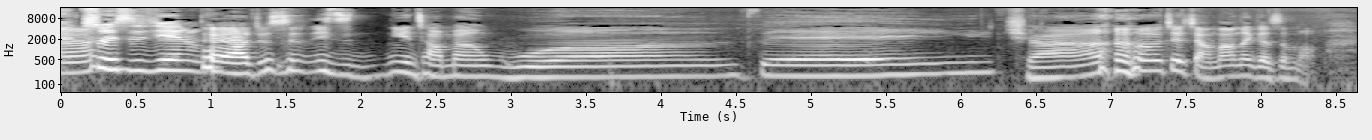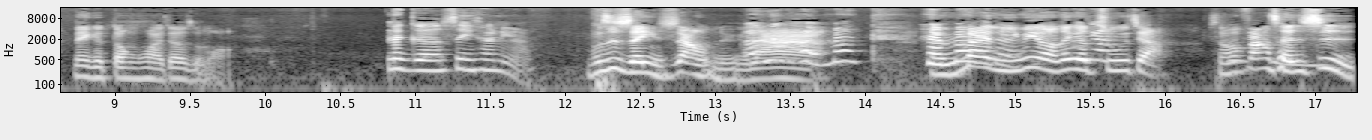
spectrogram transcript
啊，水时间了，对啊，就是一直念超慢，我非常，就讲到那个什么，那个动画叫什么？那个摄影少女啊，不是《神隐少女》啦，很慢，里面有那个主角什么方程式，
